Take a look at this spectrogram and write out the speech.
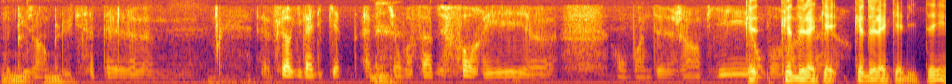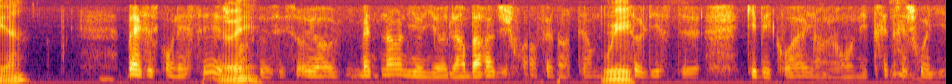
de plus en plus, qui s'appelle euh, euh, Fleury Valiquette, avec qui on va faire du forêt euh, au mois de janvier. Que, On va que de la, refaire- qua- que de la qualité, hein? ben, c'est ce qu'on essaie. Je pense que c'est. Euh, Maintenant, il y a, l'embarras du choix, en fait, en termes de Oui. solistes euh, québécois. On est très, très choyés.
